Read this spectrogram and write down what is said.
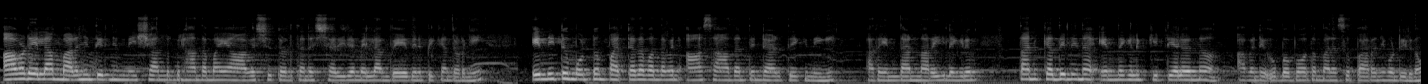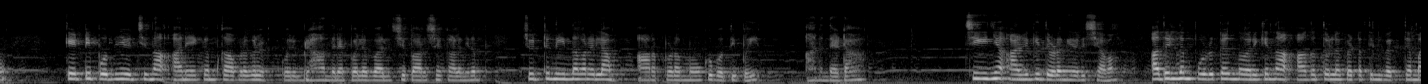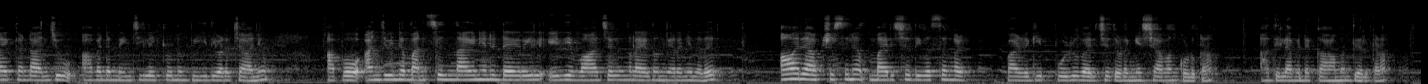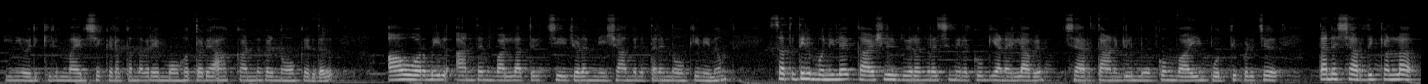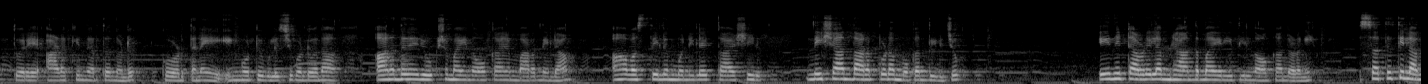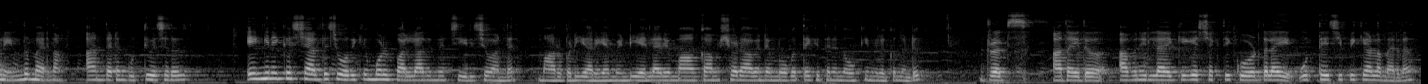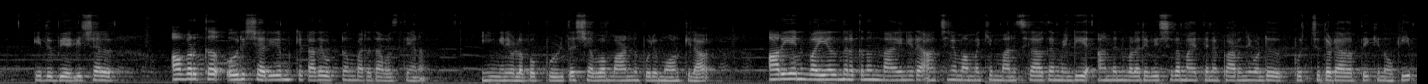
അവിടെയെല്ലാം മലഞ്ഞു തിരിഞ്ഞ് നിശാന്ത് ഭ്രാന്തമായ ആവശ്യത്തോടെ തന്നെ ശരീരമെല്ലാം വേദനിപ്പിക്കാൻ തുടങ്ങി. എന്നിട്ടും ഒട്ടും പറ്റാതെ വന്നവൻ ആ സാധനത്തിന്റെ അടുത്തേക്ക് നീങ്ങി. അതെന്താണെന്ന് അറിയില്ലെങ്കിലും തനിക്കതിൽ നിന്ന് എന്തെങ്കിലും കിട്ടിയാലോ എന്ന് അവന്റെ ഉപബോധ മനസ്സ് പറഞ്ഞുകൊണ്ടിരുന്നു. കെട്ടി പൊതിഞ്ഞു വെച്ചിരുന്ന അനേകം കവറുകൾ ഒരു ഭ്രാന്തനെ പോലെ വലിച്ചു പറിച്ച് കളഞ്ഞതും ചുറ്റും നീന്നവരെല്ലാം അറപ്പുട മൂക്ക് പൊത്തിപ്പോയി. ആനന്ദേട്ടാ ചീഞ്ഞ അഴുകി തുടങ്ങിയ ഒരു ശവം. അതിൽ നിന്നും പുഴുക്കൾ നുരയ്ക്കുന്ന അകത്തുള്ള പെട്ടത്തിൽ വ്യക്തമായി കണ്ട അഞ്ജു അവന്റെ നെഞ്ചിലേക്കൊന്ന് ഭീതിയോടെ ചാഞ്ഞു. അപ്പോൾ അഞ്ജുവിന്റെ മനസ്സിൽ നയനയുടെ ഡയറിയിൽ എഴുതിയ വാചകങ്ങളായിരുന്നു നിറഞ്ഞത്. ആ രാക്ഷസന് മരിച്ച ദിവസങ്ങൾ പഴകി പുഴു വരിച്ചു തുടങ്ങിയ ശവം കൊടുക്കണം. അതിൽ അവന്റെ കാമം തീർക്കണം. ഇനി ഒരിക്കലും മരിച്ചു കിടക്കുന്നവരെ മോഹത്തോടെ ആ കണ്ണുകൾ നോക്കരുത്. ആ ഓർമ്മയിൽ അനന്തൻ വല്ലാത്തൊരു ചിരിയോടെ നിശാന്തിനെ തന്നെ നോക്കി നിന്നും. സത്യത്തിൽ മുന്നിലെ കാഴ്ചയിൽ വിറങ്ങലച്ച് നിൽക്കുകയാണ് എല്ലാവരും. ശരത്താണെങ്കിൽ മൂക്കും വായും പൊത്തിപ്പിടിച്ച് തന്നെ ഛർദ്ദിക്കുള്ള തുരെ അടക്കി നിർത്തുന്നുണ്ട്. കോടത്തനെ ഇങ്ങോട്ട് വിളിച്ചു കൊണ്ടുവന്ന ആനന്ദനെ രൂക്ഷമായി നോക്കാനും മറന്നില്ല. ആ അവസ്ഥയിലും മുന്നിലെ കാഴ്ചയിൽ നിശാന്ത് അറപ്പുടെ മുഖം തിരിച്ചു. എന്നിട്ട് അവിടെയെല്ലാം ഭ്രാന്തമായ രീതിയിൽ നോക്കാൻ തുടങ്ങി. സത്യത്തിൽ അവൻ എന്തു മരുന്നാ അനന്തേട്ടൻ കുത്തിവെച്ചത്? എങ്ങനെയൊക്കെ ശരത്ത് ചോദിക്കുമ്പോൾ വല്ലാതെ നിന്ന് ചിരിച്ചു വന്നൻ മറുപടി അറിയാൻ വേണ്ടി എല്ലാവരും ആകാംക്ഷയോടെ അവന്റെ മുഖത്തേക്ക് തന്നെ നോക്കി നിൽക്കുന്നുണ്ട്. ഡ്രഗ്സ് അതായത് അവന് ലൈംഗിക ശക്തി കൂടുതലായി ഉത്തേജിപ്പിക്കാനുള്ള മരുന്ന്. ഇതുപയോഗിച്ചാൽ അവർക്ക് ഒരു ശരീരം കിട്ടാതെ ഒട്ടും പറ്റാത്ത അവസ്ഥയാണ്. ഇങ്ങനെയുള്ളപ്പോൾ പുഴുത്ത ശവമാണെന്ന് പോലും ഓർക്കില്ല. അറിയാൻ വയ്യാതെ നിൽക്കുന്ന നയനിയുടെ അച്ഛനും അമ്മയ്ക്കും മനസ്സിലാകാൻ വേണ്ടി അന്നൻ വളരെ വിശദമായി തന്നെ പറഞ്ഞുകൊണ്ട് പുച്ഛത്തോടെ അകത്തേക്ക് നോക്കി.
